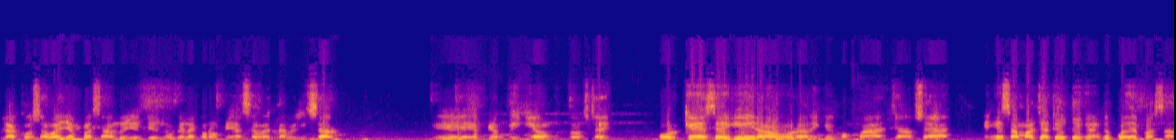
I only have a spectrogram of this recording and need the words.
las cosas vayan pasando, yo entiendo que la economía se va a estabilizar. Eh, en mi opinión. Entonces, ¿por qué seguir ahora de que con marcha? O sea, en esa marcha, ¿qué ustedes creen que puede pasar?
